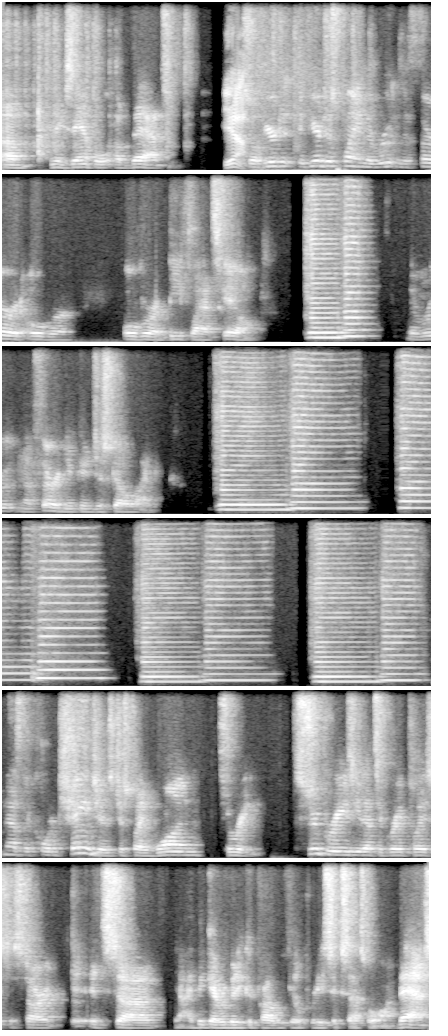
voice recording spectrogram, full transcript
um, an example of that. Yeah. So if you're if you're just playing the root and the third over over a B flat scale, the root and the third, you could just go like. As the chord changes, just play one, three. Super easy. That's a great place to start. It's, uh, I think everybody could probably feel pretty successful on that.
